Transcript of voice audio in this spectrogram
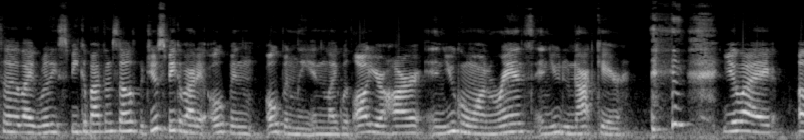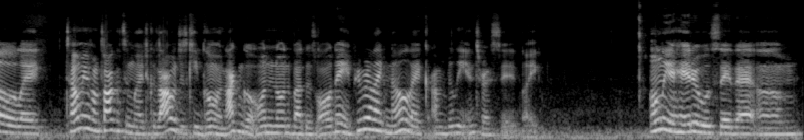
to like really speak about themselves, but you speak about it open openly and like with all your heart and you go on rants and you do not care. You're like, "Oh, like tell me if I'm talking too much because I would just keep going. I can go on and on about this all day." And people are like, "No, like I'm really interested." Like only a hater will say that um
